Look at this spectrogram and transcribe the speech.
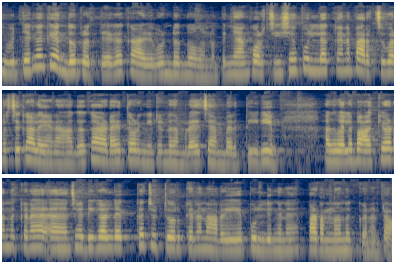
ഇവറ്റങ്ങൾക്ക് എന്തോ പ്രത്യേക കഴിവുണ്ടെന്ന് തോന്നുന്നു. അപ്പം ഞാൻ കുറച്ച് ദിവസം പുല്ലൊക്കെ ഇങ്ങനെ പറിച്ച് പറിച്ച് കളയണം ആകെ കാടായി തുടങ്ങിയിട്ടുണ്ട് നമ്മുടെ ചെമ്പരത്തീരിയും. അതുപോലെ ബാക്കി അവിടെ നിൽക്കുന്ന ചെടികളുടെയൊക്കെ ചുറ്റുവർക്കനെ നിറയെ പുല്ലിങ്ങനെ പടർന്ന് നിൽക്കണം കേട്ടോ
